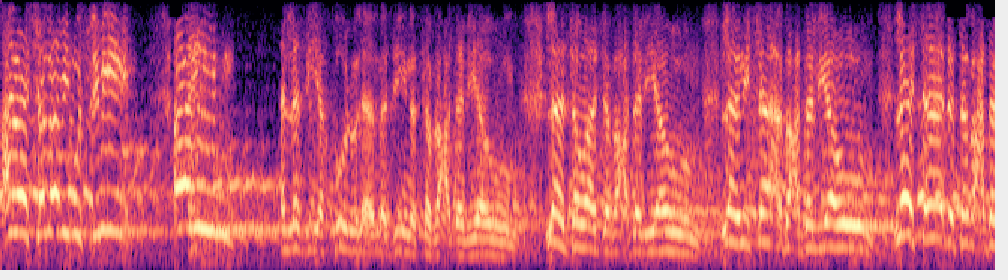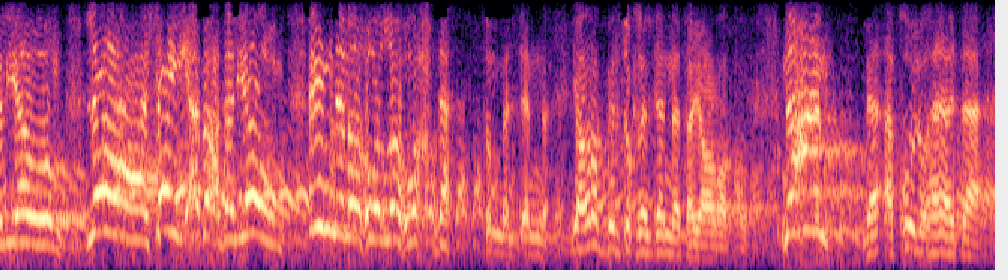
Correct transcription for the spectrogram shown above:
على شباب المسلمين اين الذي يقول لا مدينة بعد اليوم لا زواج بعد اليوم لا نساء بعد اليوم لا شهادة بعد اليوم لا شيء بعد اليوم إنما هو الله وحده. ثم الجنة. يا رب ارزقنا الجنة يا رب. نعم لا أقول هذا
